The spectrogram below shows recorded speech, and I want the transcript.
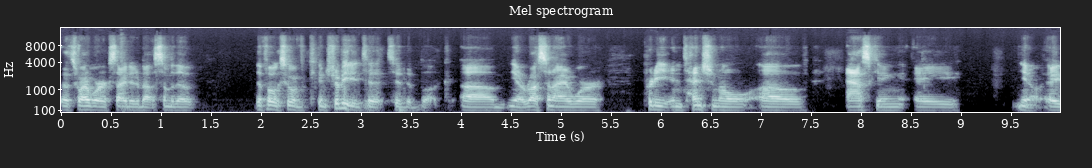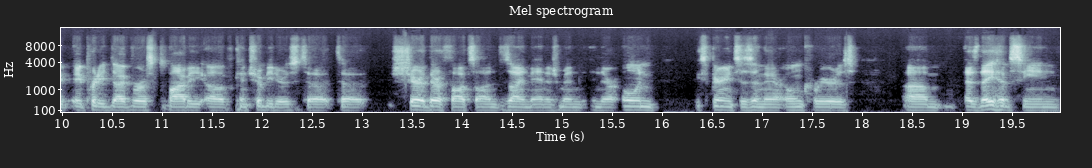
that's why we're excited about some of the the folks who have contributed to to the book. Um, you know, Russ and I were pretty intentional of asking a you know a, a pretty diverse body of contributors to to share their thoughts on design management in their own experiences in their own careers um, as they have seen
